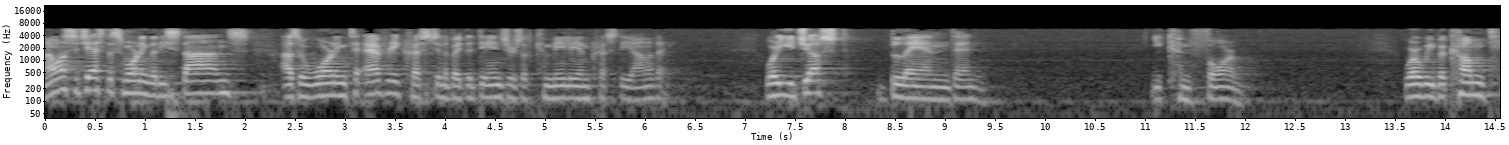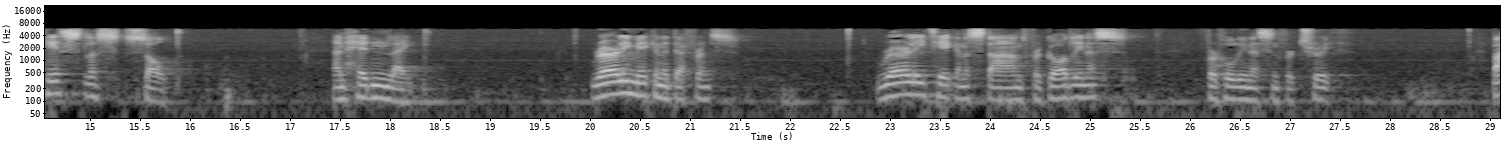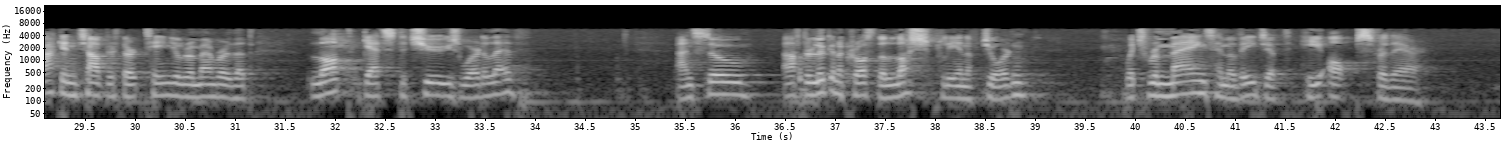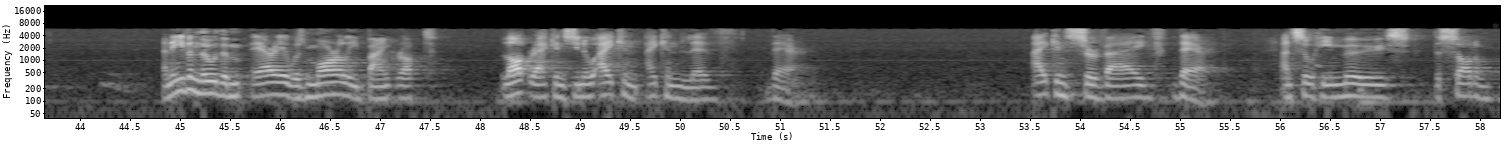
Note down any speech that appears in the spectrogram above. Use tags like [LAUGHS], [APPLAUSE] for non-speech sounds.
And I want to suggest this morning that he stands as a warning to every Christian about the dangers of chameleon Christianity, where you just blend in, you conform where we become tasteless salt and hidden light, rarely making a difference, rarely taking a stand for godliness, for holiness, and for truth. Back in chapter 13, you'll remember that Lot gets to choose where to live. And so, after looking across the lush plain of Jordan, which reminds him of Egypt, he opts for there. And even though the area was morally bankrupt, Lot reckons, you know, I can, I can live there. I can survive there. And so he moves to Sodom,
